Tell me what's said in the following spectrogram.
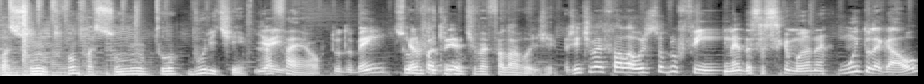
Pro assunto, vamos pro assunto. Buriti, e Rafael. Aí, tudo bem? Sobre Quero o que, fazer... que a gente vai falar hoje? A gente vai falar hoje sobre o fim, né, dessa semana. Muito legal,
